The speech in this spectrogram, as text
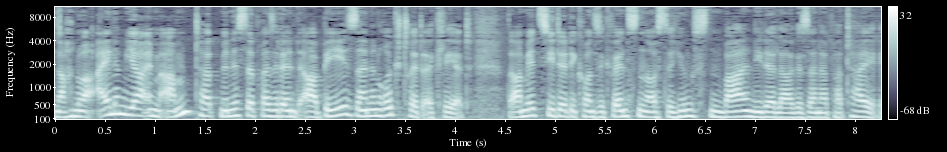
Nach nur einem Jahr im Amt hat Ministerpräsident Abe seinen Rücktritt erklärt. Damit zieht er die Konsequenzen aus der jüngsten Wahlniederlage seiner Partei.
